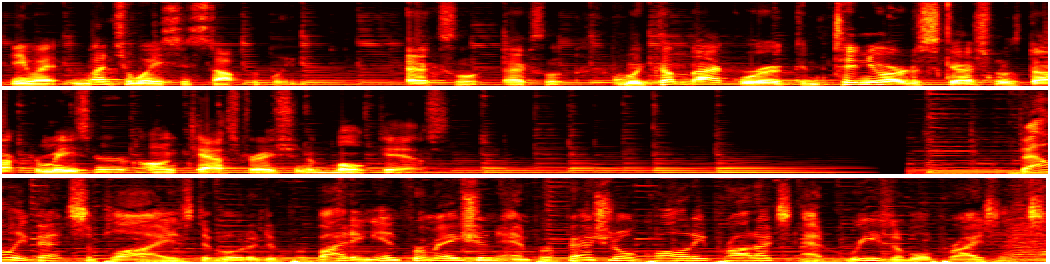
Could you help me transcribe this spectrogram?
anyway, a bunch of ways to stop the bleeding. Excellent, excellent. When we come back, we're going to continue our discussion with Dr. Miesner on castration of bull calves. Valley Vet Supply is devoted to providing information and professional quality products at reasonable prices.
